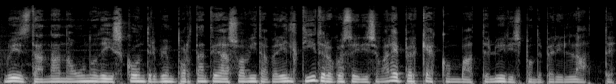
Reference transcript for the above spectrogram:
lui sta andando a uno dei scontri più importanti della sua vita per il titolo e questo gli dice ma lei perché combatte? Lui risponde per il latte,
